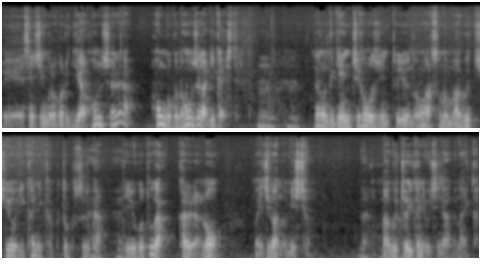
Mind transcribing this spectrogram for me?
えー先進グローバル企業は本社が本国の本社が理解していると。うんうん。なので現地法人というのはその間口をいかに獲得するかっていうことが彼らのまあ一番のミッション。間口をいかに失わないか、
